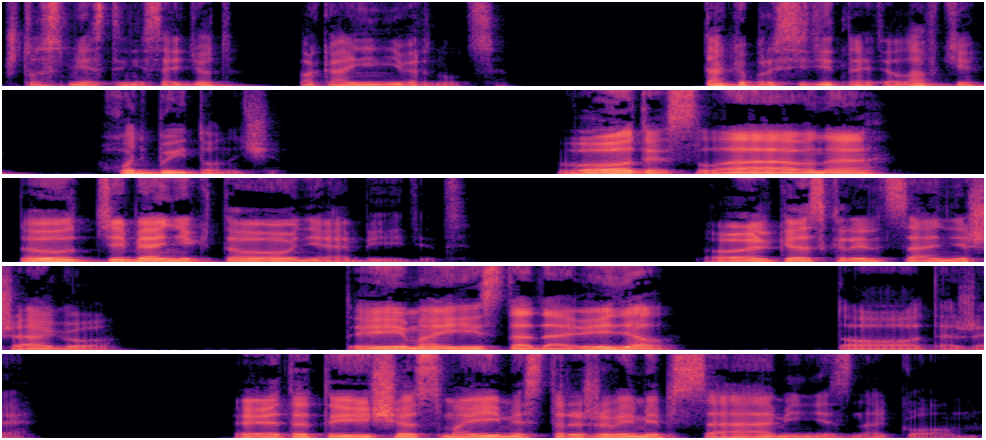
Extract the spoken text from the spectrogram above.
что с места не сойдет, пока они не вернутся. Так и просидит на этой лавке, хоть бы и до ночи. Вот и славно. Тут тебя никто не обидит. Только с крыльца не шагу. Ты мои стада видел? То-то же. Это ты еще с моими сторожевыми псами не знаком.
